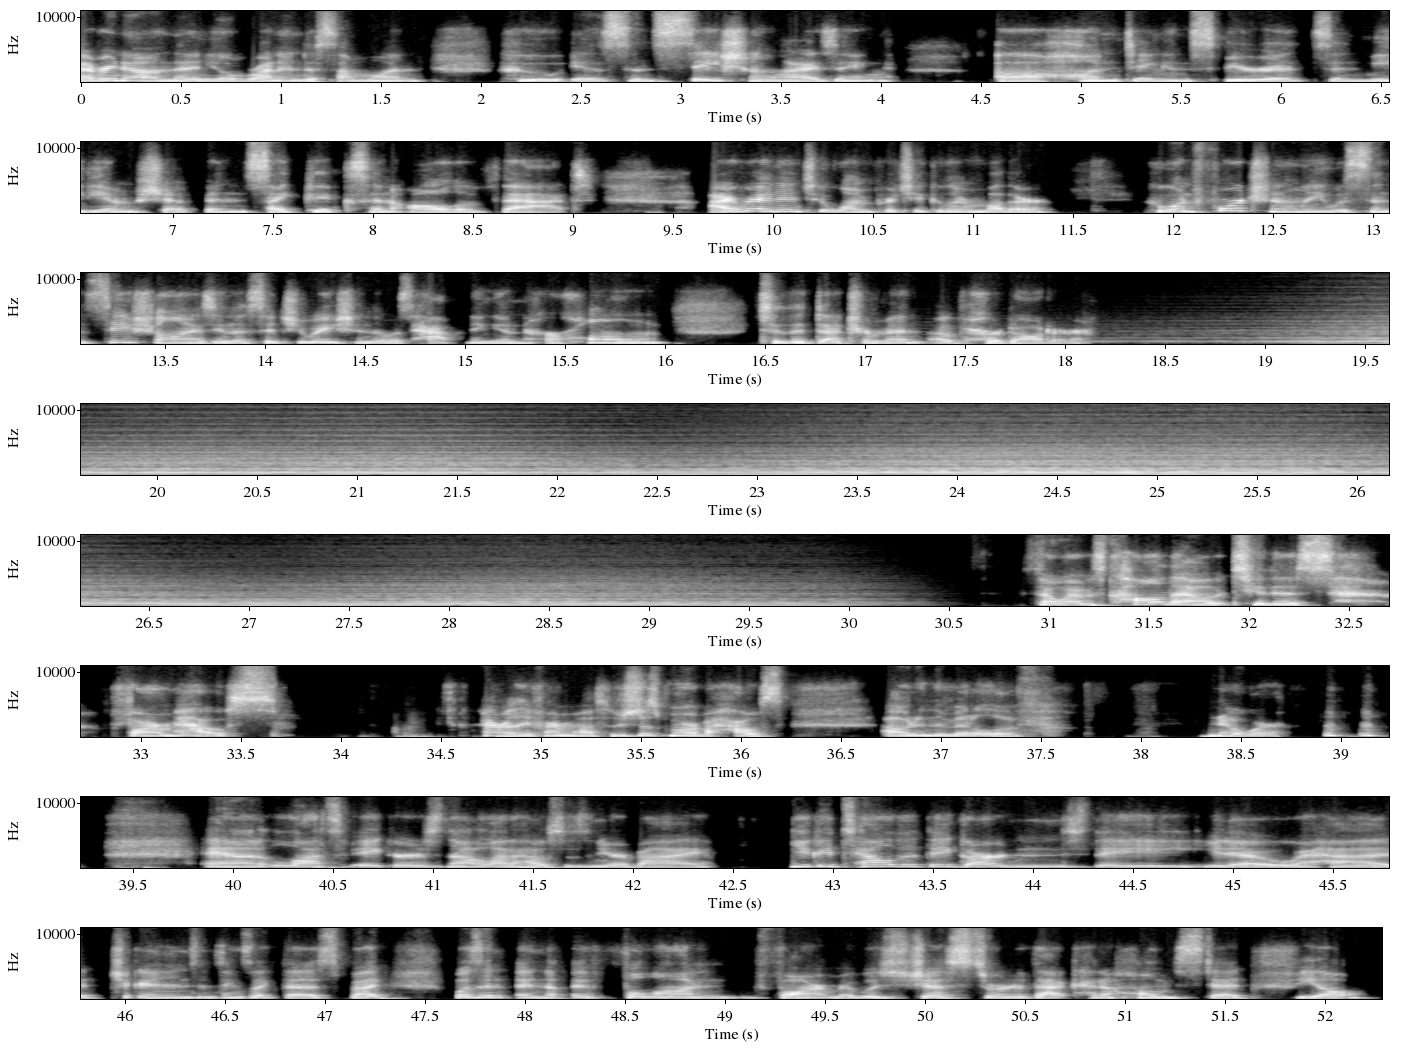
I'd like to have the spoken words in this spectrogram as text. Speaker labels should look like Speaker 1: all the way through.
Speaker 1: every now and then you'll run into someone who is sensationalizing uh, hunting and spirits and mediumship and psychics and all of that. I ran into one particular mother who unfortunately was sensationalizing the situation that was happening in her home to the detriment of her daughter. So I was called out to this farmhouse. Not really a farmhouse, it was just more of a house out in the middle of nowhere. and lots of acres, not a lot of houses nearby. You could tell that they gardened, they, you know, had chickens and things like this, but wasn't an, a full-on farm. It was just sort of that kind of homestead feel.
